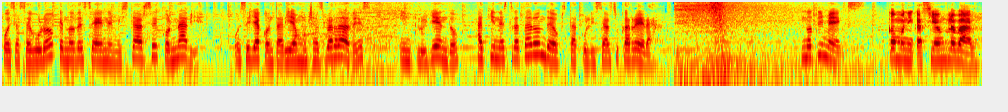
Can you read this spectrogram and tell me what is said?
pues aseguró que no desea enemistarse con nadie, pues ella contaría muchas verdades, incluyendo a quienes trataron de obstaculizar su carrera. Notimex, Comunicación Global.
